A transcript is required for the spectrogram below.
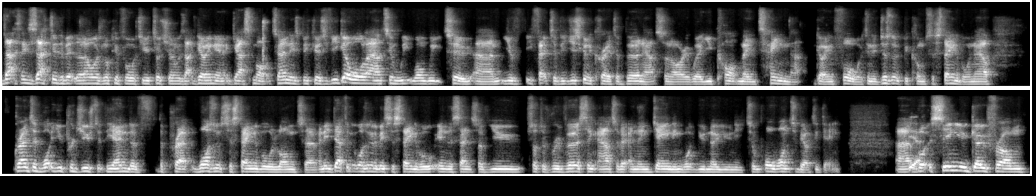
That's exactly the bit that I was looking forward to you touching on was that going in at gas Mark 10 is because if you go all out in week one, week two, um, you're effectively just going to create a burnout scenario where you can't maintain that going forward and it doesn't become sustainable. Now, granted, what you produced at the end of the prep wasn't sustainable long term, and it definitely wasn't going to be sustainable in the sense of you sort of reversing out of it and then gaining what you know you need to or want to be able to gain. Uh, yeah. But seeing you go from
